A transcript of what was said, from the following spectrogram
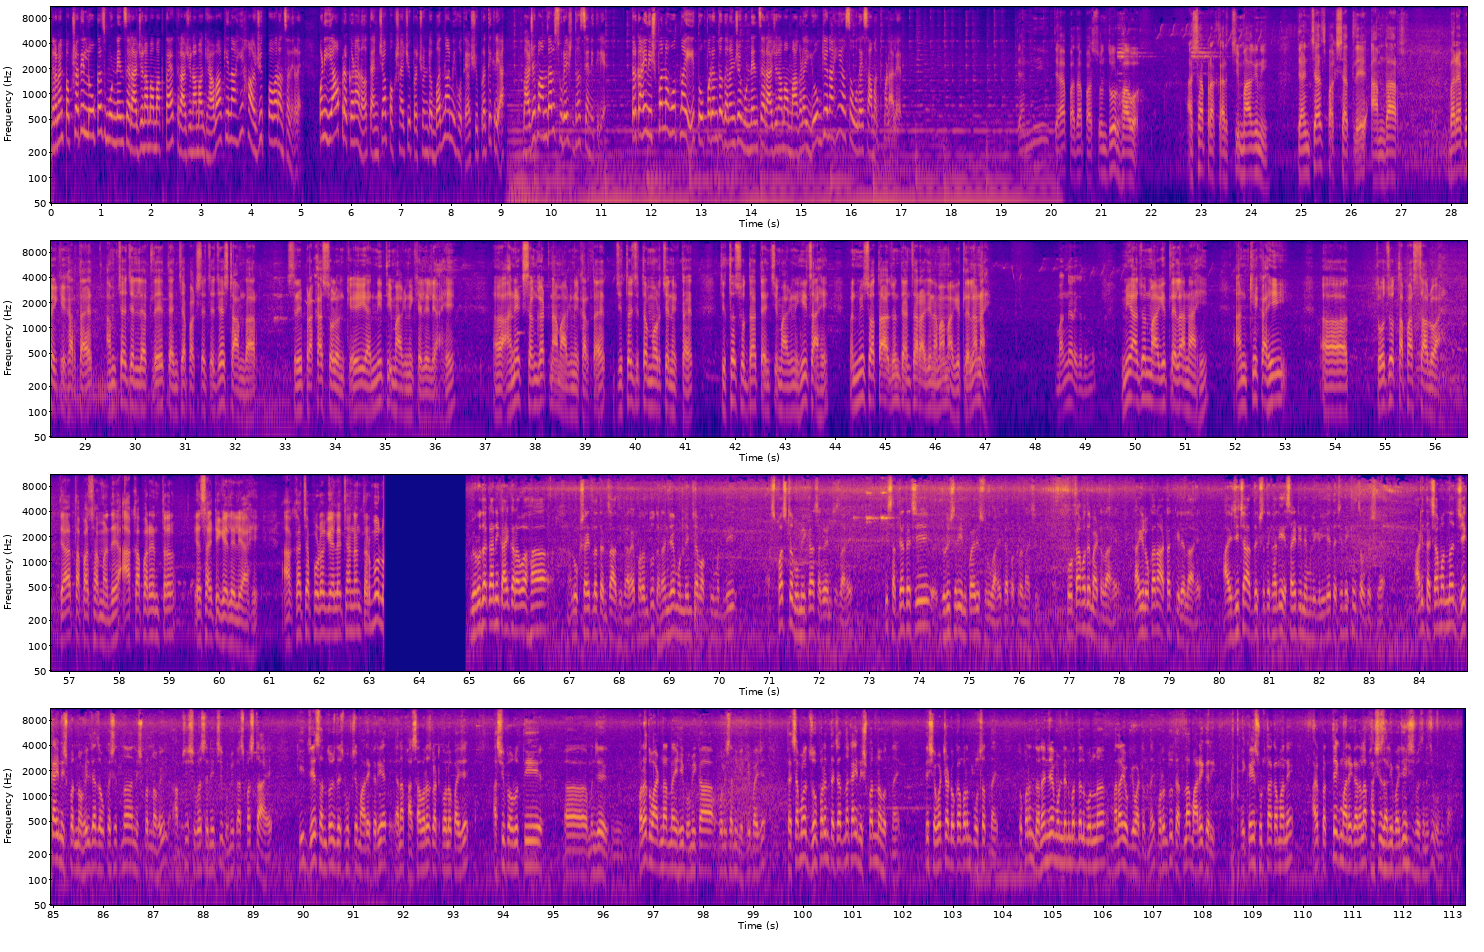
दरम्यान पक्षातील लोकच मुंडेंचा राजीनामा मागतायत. राजीनामा घ्यावा की नाही हा अजित पवारांचा निर्णय. पण या प्रकरणानं त्यांच्या पक्षाची प्रचंड बदनामी होते अशी प्रतिक्रिया भाजप आमदार सुरेश धस यांनी दिली आहे. तर काही निष्पन्न होत नाही तोपर्यंत धनंजय मुंडेंचा राजीनामा मागणं योग्य नाही असं उदय सामंत म्हणाले त्यांनी त्या पदापासून दूर व्हावं अशा प्रकारची मागणी त्यांच्याच पक्षातले आमदार बऱ्यापैकी करतायत. आमच्या जिल्ह्यातले त्यांच्या पक्षाचे ज्येष्ठ आमदार श्री प्रकाश सोळंके यांनी ती मागणी केलेली आहे. अनेक संघटना मागणी करतायत जिथं जिथं मोर्चे निघत आहेत तिथंसुद्धा त्यांची मागणी हीच आहे. पण मी स्वतः अजून त्यांचा राजीनामा मागितलेला नाही. मागणार आहे का तुम्ही? मी अजून मागितलेला नाही. आणखी काही तो जो तपास चालू आहे त्या तपासामध्ये आकापर्यंत एस आय टी गेलेली आहे. आकाच्या पुढं गेल्याच्यानंतर बोलू. विरोधकांनी काय करावं हा लोकशाहीतला त्यांचा अधिकार आहे परंतु धनंजय मुंडेंच्या बाबतीमधली स्पष्ट भूमिका सगळ्यांचीच आहे. की सध्या त्याची ज्युडिशरी इन्क्वायरी सुरू आहे त्या प्रकरणाची. कोर्टामध्ये मॅटर आहे. काही लोकांना अटक केलेलं आहे. आय जीच्या अध्यक्षतेखाली एस आय टी नेमली गेलेली आहे. त्याची देखील चौकशी आहे. आणि त्याच्यामधनं जे काही निष्पन्न होईल ज्या चौकशीतनं निष्पन्न होईल आमची शिवसेनेची भूमिका स्पष्ट आहे की जे संतोष देशमुखचे मारेकरी आहेत यांना फासावरच लटकवलं पाहिजे. अशी प्रवृत्ती म्हणजे परत वाढणार नाही ही भूमिका पोलिसांनी घेतली पाहिजे. त्याच्यामुळे जोपर्यंत त्याच्यातनं काही निष्पन्न होत नाही ते शेवटच्या टोकापर्यंत पोचत नाही तोपर्यंत धनंजय मुंडेंबद्दल बोलणं मला योग्य वाटत नाही. परंतु त्यातला मारेकरी एकही सुटता कामा नये आणि प्रत्येक मारेकऱ्याला फाशी झाली पाहिजे ही शिवसेनेची भूमिका आहे.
